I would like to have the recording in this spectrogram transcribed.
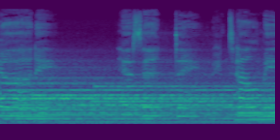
Johnny is ending. Tell me.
